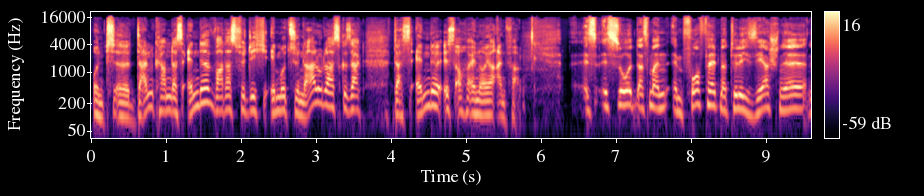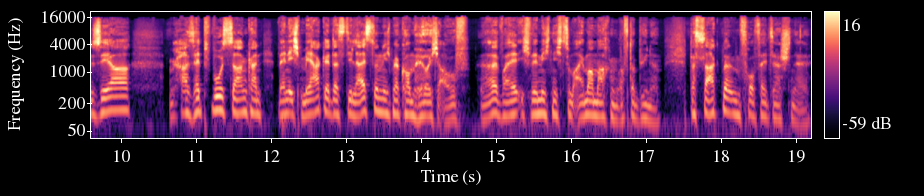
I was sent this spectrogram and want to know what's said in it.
Und äh, dann kam das Ende. War das für dich emotional oder hast gesagt, das Ende ist auch ein neuer Anfang? Es ist so, dass man im Vorfeld natürlich sehr schnell sehr ja, selbstbewusst sagen kann, wenn ich merke, dass die Leistungen nicht mehr kommen, höre ich auf, ja, weil ich will mich nicht zum Eimer machen auf der Bühne. Das sagt man im Vorfeld sehr schnell.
